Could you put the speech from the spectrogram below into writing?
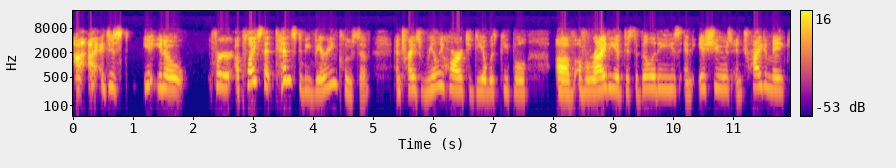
I, I just, you, you know, for a place that tends to be very inclusive and tries really hard to deal with people of a variety of disabilities and issues and try to make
